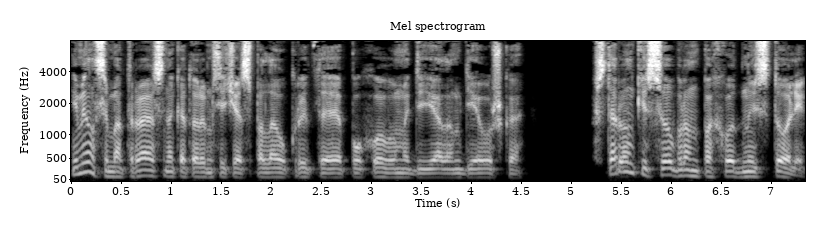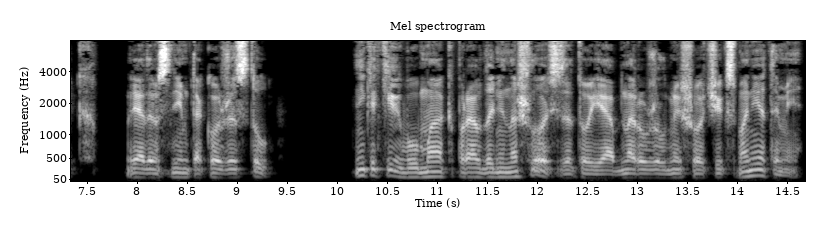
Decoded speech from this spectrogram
Имелся матрас, на котором сейчас спала укрытая пуховым одеялом девушка, в сторонке собран походный столик, рядом с ним такой же стул. Никаких бумаг, правда, не нашлось, зато я обнаружил мешочек с монетами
